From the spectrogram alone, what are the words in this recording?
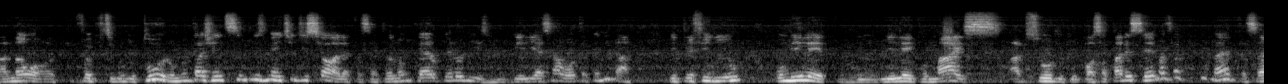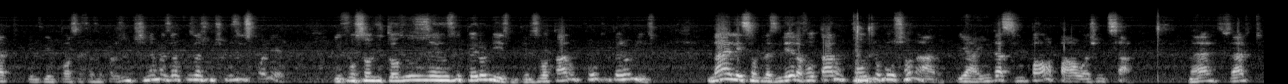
a não foi para o segundo turno, muita gente simplesmente disse, olha, tá certo, eu não quero peronismo, eu queria essa outra candidata e preferiu o Milei. O Milei, por mais absurdo que possa parecer, mas é né, tá certo, que ele possa fazer para a Argentina, mas é o que os argentinos escolheram em função de todos os erros do peronismo. Eles votaram contra o peronismo. Na eleição brasileira, votaram contra o Bolsonaro. E ainda assim, pau a pau, a gente sabe. Né? Certo?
